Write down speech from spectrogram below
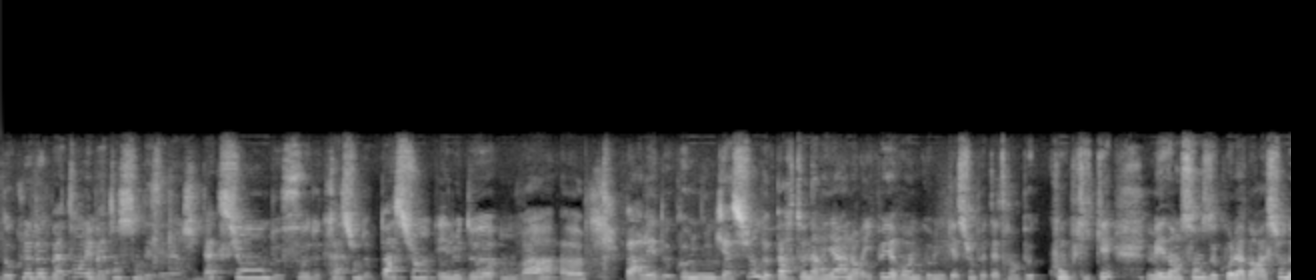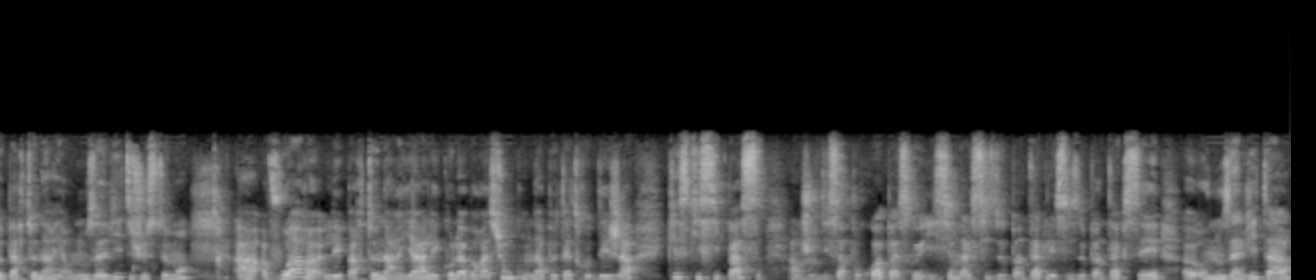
Donc, le 2 de bâton, les bâtons sont des énergies d'action, de feu, de création, de passion. Et le 2, on va euh, parler de communication, de partenariat. Alors, il peut y avoir une communication peut-être un peu compliquée, mais dans le sens de collaboration, de partenariat. On nous invite justement à voir les partenariats, les collaborations qu'on a peut-être déjà. Qu'est-ce qui s'y passe? Alors, je vous dis ça pourquoi? Parce que ici, on a le 6 de pentacle. Les 6 de pentacle, c'est euh, on nous invite à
